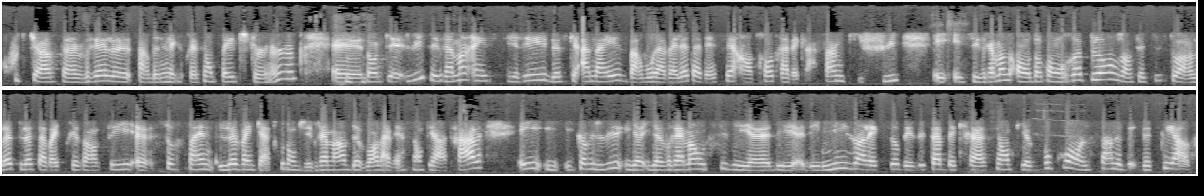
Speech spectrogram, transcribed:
coups de cœur. C'est un vrai, le, pardonnez l'expression, page turner. Euh, donc, lui, c'est vraiment inspiré de ce qu'Anaïs Barbeau-Lavalette avait fait, entre autres, avec la femme qui fuit. Et, et c'est vraiment, on, donc, on replonge dans cette histoire-là. Puis là, ça va être présenté euh, sur scène le 24 août. Donc, j'ai vraiment hâte de voir la version théâtrale. Et, et comme je dis, il y a, il y a vraiment aussi des, euh, des, des, mises en lecture, des étapes de création. Puis il y a beaucoup, on le sent, de, de théâtre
